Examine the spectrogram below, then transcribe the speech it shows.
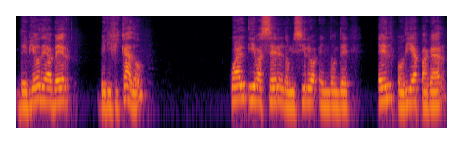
debió de haber verificado cuál iba a ser el domicilio en donde él podía pagar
